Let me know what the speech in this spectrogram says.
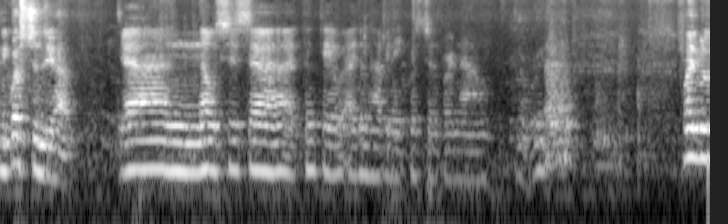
Any questions you have? Yeah, no, she's. Uh, I think uh, I don't have any question for now. All right. Fine, we'll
